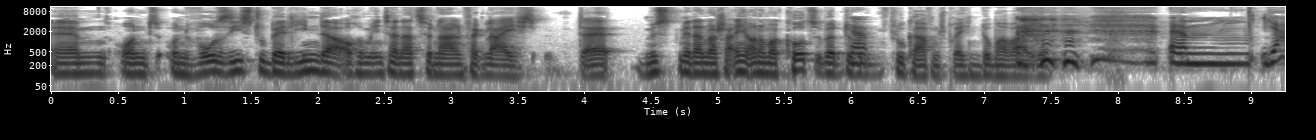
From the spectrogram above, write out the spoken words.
Ähm, und, und wo siehst du Berlin da auch im internationalen Vergleich? Da müssten wir dann wahrscheinlich auch noch mal kurz über den ja. Flughafen sprechen, dummerweise. ähm, ja,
